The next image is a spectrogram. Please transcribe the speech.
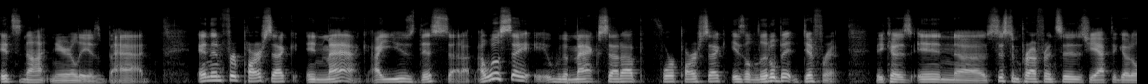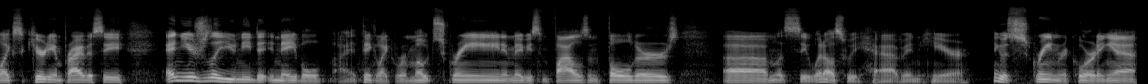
it's not nearly as bad. And then for Parsec in Mac, I use this setup. I will say the Mac setup for Parsec is a little bit different because in uh, system preferences, you have to go to like security and privacy. And usually you need to enable, I think, like remote screen and maybe some files and folders. Um, let's see what else we have in here. I think it was screen recording. Yeah,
